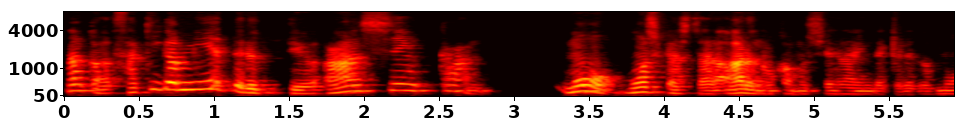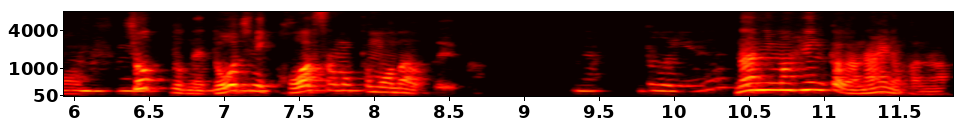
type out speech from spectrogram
なんか先が見えてるっていう安心感ももしかしたらあるのかもしれないんだけれども、うんちょっとね、同時に怖さも伴うというか、どういう？何にも変化がないのかなっ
